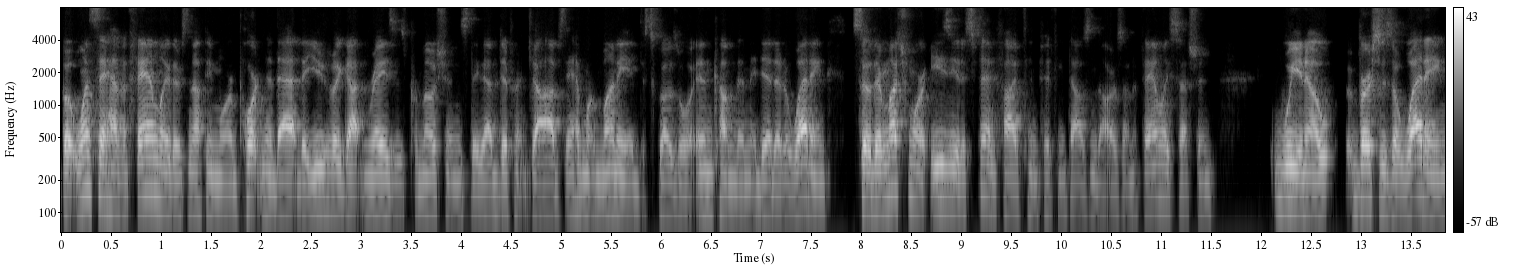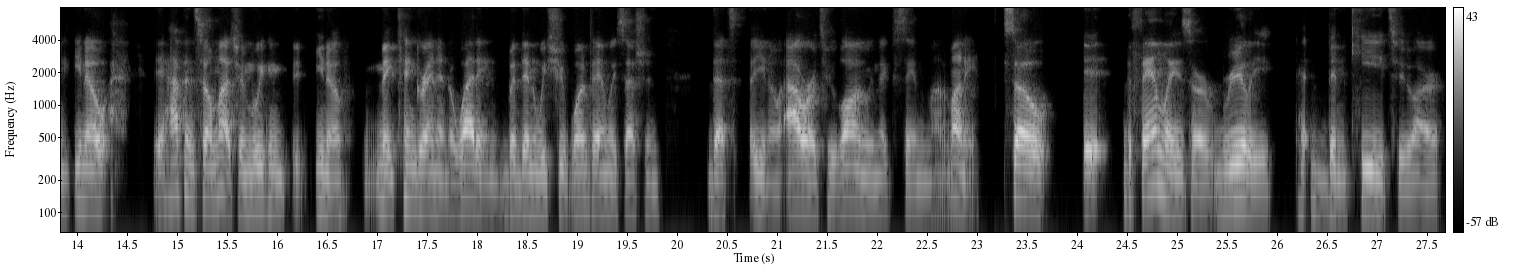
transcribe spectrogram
But once they have a family, there's nothing more important than that. They usually gotten raises, promotions. They have different jobs. They have more money and disposable income than they did at a wedding. So they're much more easy to spend five, ten, fifteen thousand dollars on a family session. We, you know, versus a wedding, you know, it happens so much I and we can you know make 10 grand at a wedding but then we shoot one family session that's you know hour or two long we make the same amount of money so it, the families are really been key to our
